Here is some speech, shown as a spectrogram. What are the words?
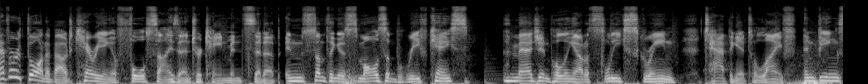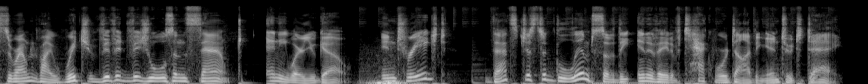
Ever thought about carrying a full-size entertainment setup in something as small as a briefcase? Imagine pulling out a sleek screen, tapping it to life, and being surrounded by rich, vivid visuals and sound anywhere you go. Intrigued? That's just a glimpse of the innovative tech we're diving into today.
